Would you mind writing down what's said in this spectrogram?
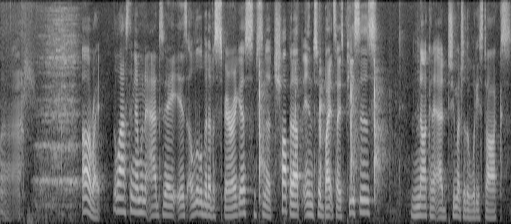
Ah. All right, the last thing I'm gonna add today is a little bit of asparagus. I'm just gonna chop it up into bite-sized pieces. not gonna add too much of the woody stalks.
